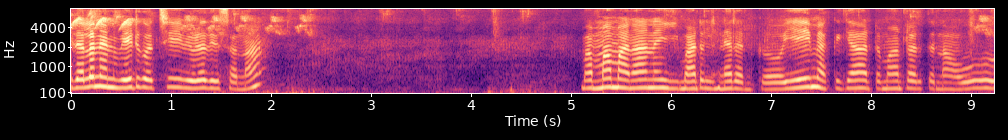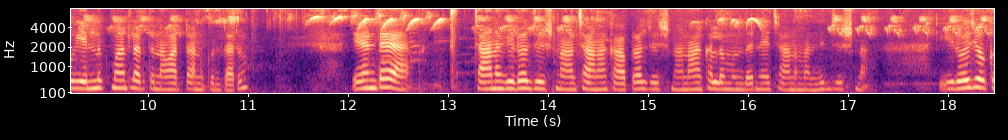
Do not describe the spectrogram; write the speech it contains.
ఇదెలా నేను వేటికి వచ్చి వీడియో తీసానా మా అమ్మ మా నాన్న ఈ మాటలు విన్నారనుకో ఏమి అక్కగా అట్ట మాట్లాడుతున్నావు? ఎందుకు మాట్లాడుతున్నావు? అట్ట అనుకుంటారు. ఏంటంటే చాలా వీడియోలు చూసిన చాలా కాపురాలు చూసిన నా కళ్ళ ముందరనే చాలా మందిని చూసిన. ఈరోజు ఒక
